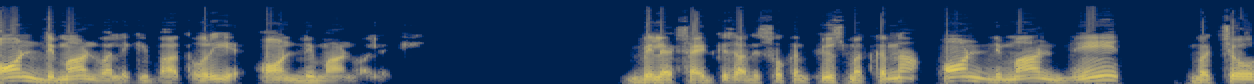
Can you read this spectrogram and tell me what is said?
ऑन डिमांड वाले की बात हो रही है ऑन डिमांड वाले की। बिल एट साइट के साथ इसको कंफ्यूज मत करना। ऑन डिमांड में बच्चों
